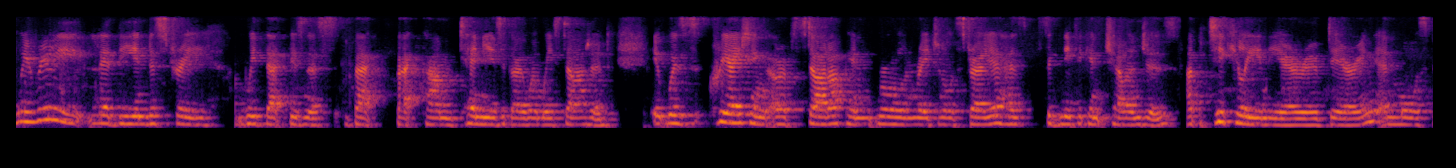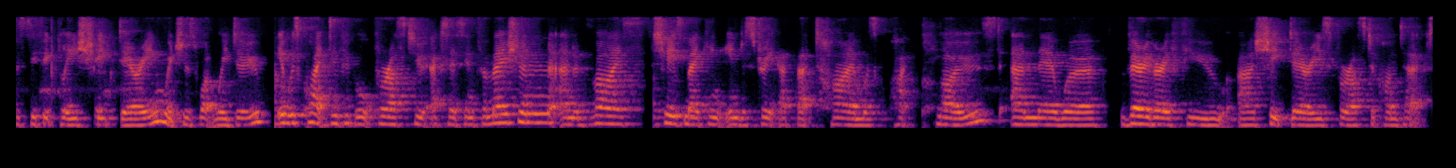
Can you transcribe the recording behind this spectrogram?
we really led the industry with that business back back um, 10 years ago when we started. It was creating a startup in rural and regional Australia has significant challenges, uh, particularly in the area of dairying and more specifically sheep dairying, which is what we do. It was quite difficult for us to access information and advice. Cheese making industry at that time was quite closed and there were very, very few uh, sheep dairies for us to contact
